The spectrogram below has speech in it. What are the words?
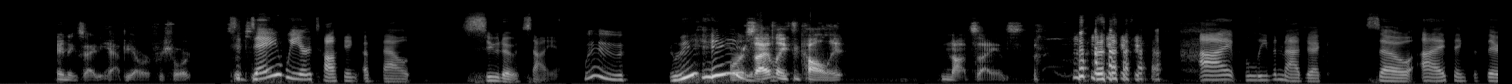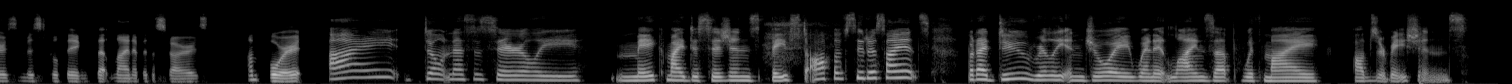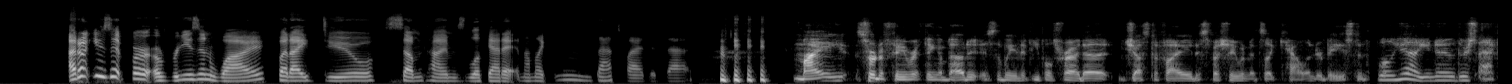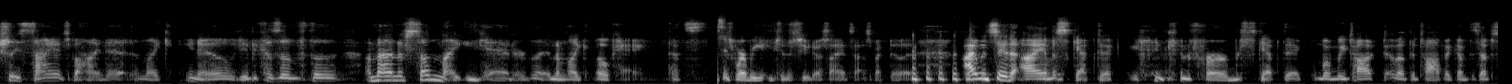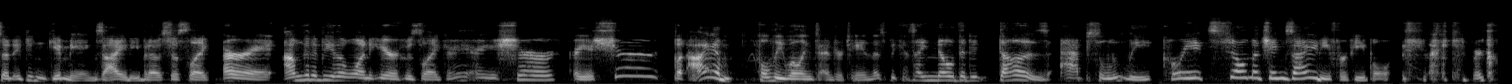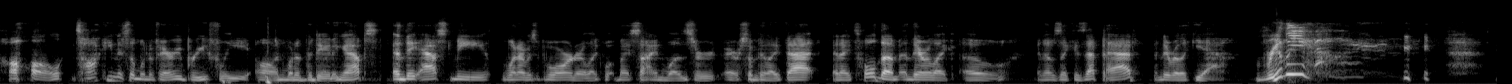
an anxiety happy hour for short. So it's- Today we are talking about pseudoscience. Woo. Woohoo! or as I like to call it, not science. I believe in magic, so I think that there's mystical things that line up at the stars. I'm for it. I don't necessarily make my decisions based off of pseudoscience, but I do really enjoy when it lines up with my observations. I don't use it for a reason why, but I do sometimes look at it and I'm like, mm, that's why I did that. My sort of favorite thing about it is the way that people try to justify it, especially when it's like calendar based. And well, yeah, you know, there's actually science behind it, and like, you know, because of the amount of sunlight you get, or and I'm like, okay, that's this is where we get into the pseudoscience aspect of it. I would say that I am a skeptic, confirmed skeptic. When we talked about the topic of this episode, it didn't give me anxiety, but I was just like, all right, I'm going to be the one here who's like, are you, are you sure? Are you sure? But I am fully willing to entertain this because I know that it does absolutely create so much anxiety for people. I can recall talking to someone very briefly on one of the dating apps, and they asked me when I was born or like what my sign was or, or something like that. And I told them, and they were like, oh. And I was like, is that bad? And they were like, yeah. Really?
